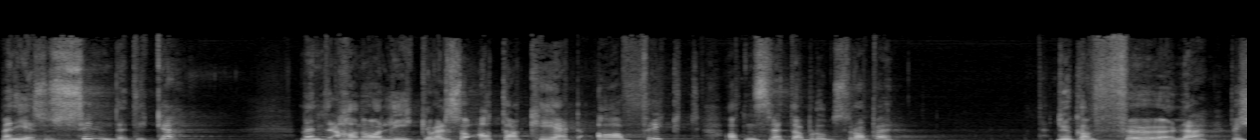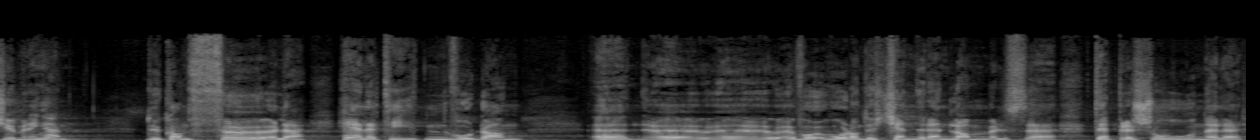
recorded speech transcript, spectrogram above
Men Jesus syndet ikke. Men han var likevel så attakkert av frykt at han svetta blodstråper. Du kan føle bekymringen. Du kan føle hele tiden hvordan hvordan du kjenner en lammelse, depresjon eller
